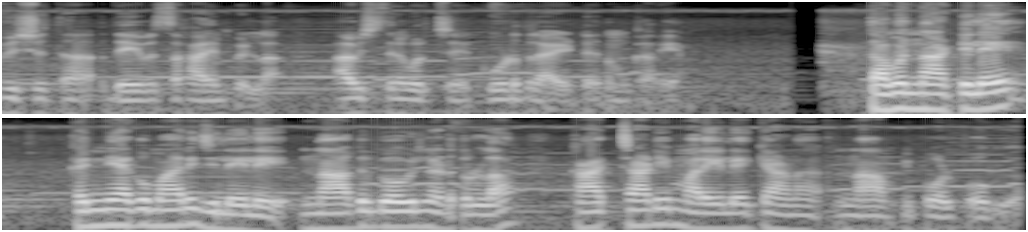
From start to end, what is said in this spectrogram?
വിശുദ്ധ ദേവസഹായം പിള്ള. ആ വിശുദ്ധനെ കുറിച്ച് കൂടുതലായിട്ട് നമുക്കറിയാം. തമിഴ്നാട്ടിലെ കന്യാകുമാരി ജില്ലയിലെ നാഗർകോവിലിനടുത്തുള്ള കാറ്റാടി മലയിലേക്കാണ് നാം ഇപ്പോൾ പോകുക.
